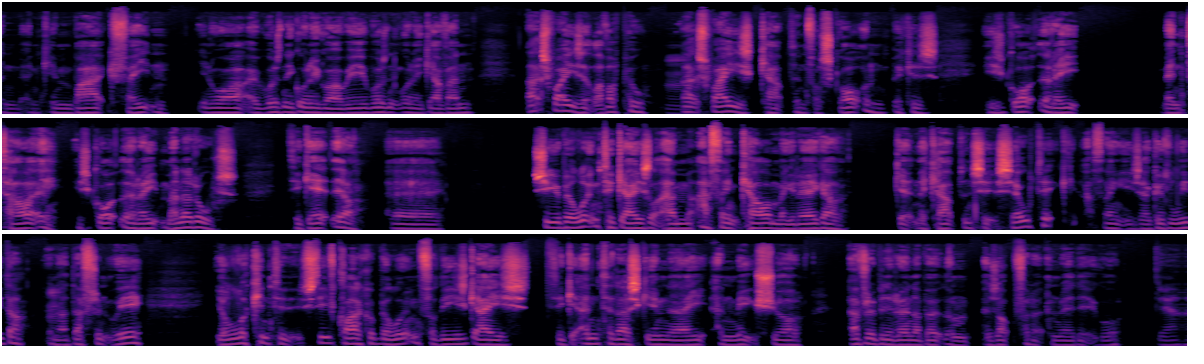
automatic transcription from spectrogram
and, and came back fighting you know, I wasn't going to go away, he wasn't going to give in. That's why he's at Liverpool. Mm. That's why he's captain for Scotland because he's got the right mentality, he's got the right minerals to get there. Uh, so you'll be looking to guys like him. I think Callum McGregor getting the captaincy at Celtic, I think he's a good leader mm. in a different way. You're looking to Steve Clarke will be looking for these guys to get into this game tonight and make sure everybody around about them is up for it and ready to go. Yeah.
